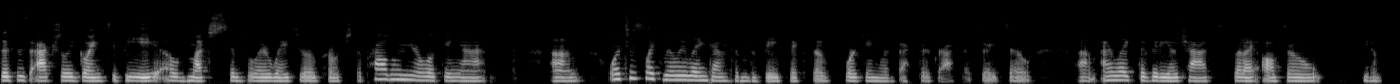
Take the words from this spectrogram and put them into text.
this is actually going to be a much simpler way to approach the problem you're looking at. Um, or just like really laying down some of the basics of working with vector graphics right? So um, i like the video chats but i also you know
